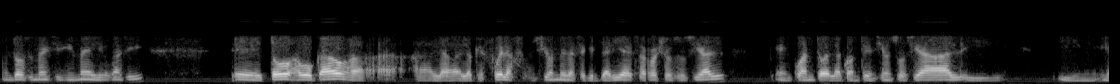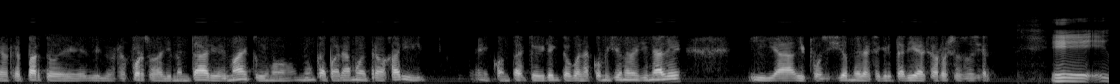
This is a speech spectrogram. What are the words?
dos meses y medio casi, eh, todos abocados a, lo que fue la función de la Secretaría de Desarrollo Social en cuanto a la contención social y, y, el reparto de, los refuerzos alimentarios y demás, estuvimos, nunca paramos de trabajar y en contacto directo con las comisiones vecinales y a disposición de la Secretaría de Desarrollo Social. Eh,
